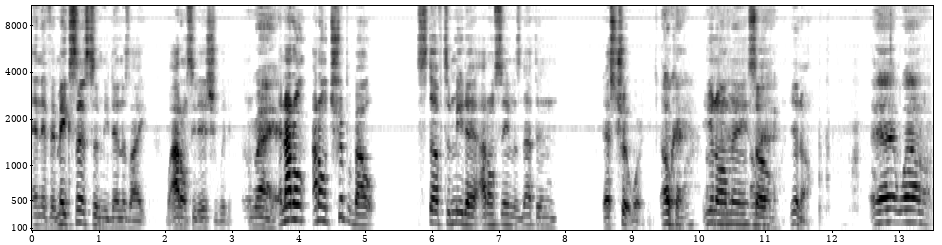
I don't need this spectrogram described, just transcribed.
and if it makes sense to me, then it's like, well, I don't see the issue with it, Right. and I don't, I don't trip about stuff to me that I don't seem as nothing that's trip worthy. Okay. You know what I mean? So Okay. you know, Yeah, well,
